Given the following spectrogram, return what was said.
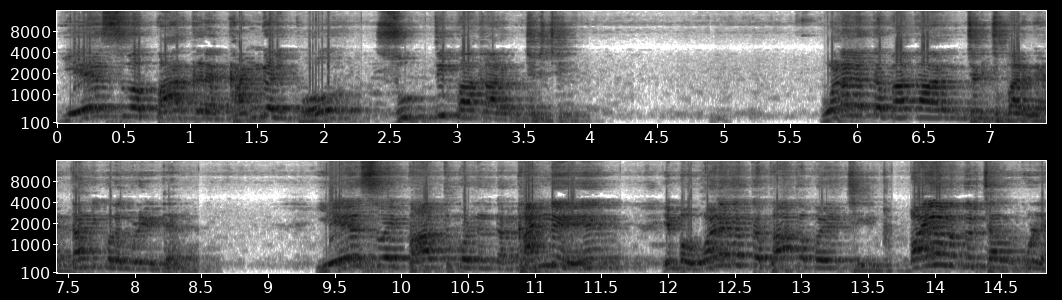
இயேசுவை பார்க்கிற கண்கள் இப்போ சுத்தி பார்க்க ஆரம்பிச்சிருச்சு. உலகத்தை பார்க்க ஆரம்பிச்சிருச்சு பாருங்க. தண்ணிக்குள்ள முழுகிட்டார் இயேசுவை பார்த்து கொண்டிருந்த கண்ணு இப்ப உலகத்தை பார்க்க போயிடுச்சு. பயம் வந்துருச்சு அவருக்குள்ள.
